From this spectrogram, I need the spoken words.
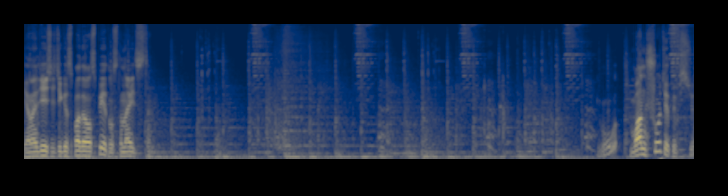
Я надеюсь, эти господа успеют восстановиться-то. Вот, ваншотит и все.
